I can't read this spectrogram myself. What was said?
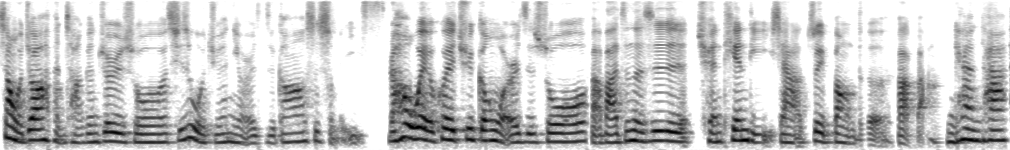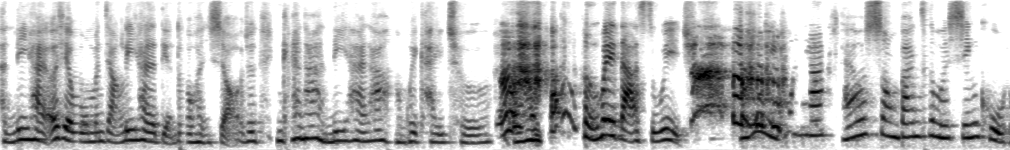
像我就要很常跟 Jerry 说，其实我觉得你儿子刚刚是什么意思？然后我也会去跟我儿子说，爸爸真的是全天底下最棒的爸爸。你看他很厉害，而且我们讲厉害的点都很小，就是你看他很厉害，他很会开车，很会打 Switch。然后你看他还要上班这么辛苦，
